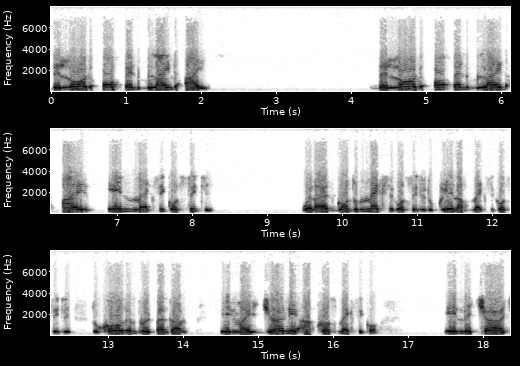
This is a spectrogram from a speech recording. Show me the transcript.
the Lord opened blind eyes. The Lord opened blind eyes in Mexico City. When I had gone to Mexico City to clean up Mexico City, to call them to repentance in my journey across Mexico, in the church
